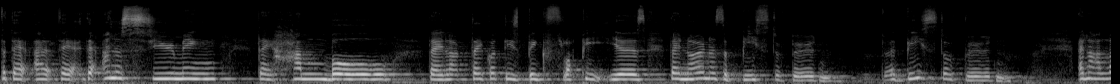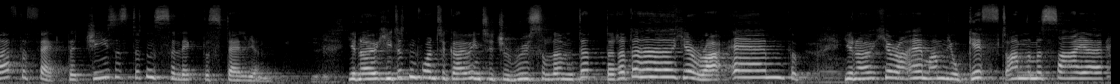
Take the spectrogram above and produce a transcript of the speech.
But they're, uh, they're, they're unassuming, they're humble, they like, they've got these big floppy ears. They're known as a beast of burden, a beast of burden. And I love the fact that Jesus didn't select the stallion. Yes. You know, he didn't want to go into Jerusalem, da da da da, here I am, the, yeah. you know, here I am, I'm your gift, I'm the Messiah.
